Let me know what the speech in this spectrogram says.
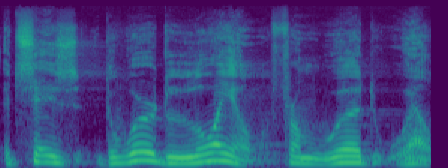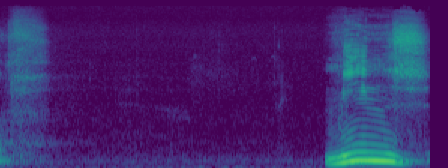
It says the word loyal from word wealth means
